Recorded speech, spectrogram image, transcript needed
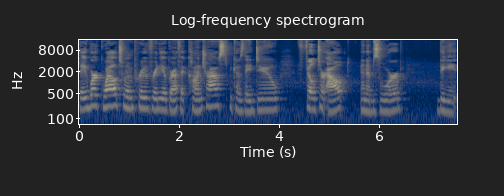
They work well to improve radiographic contrast because they do filter out and absorb the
